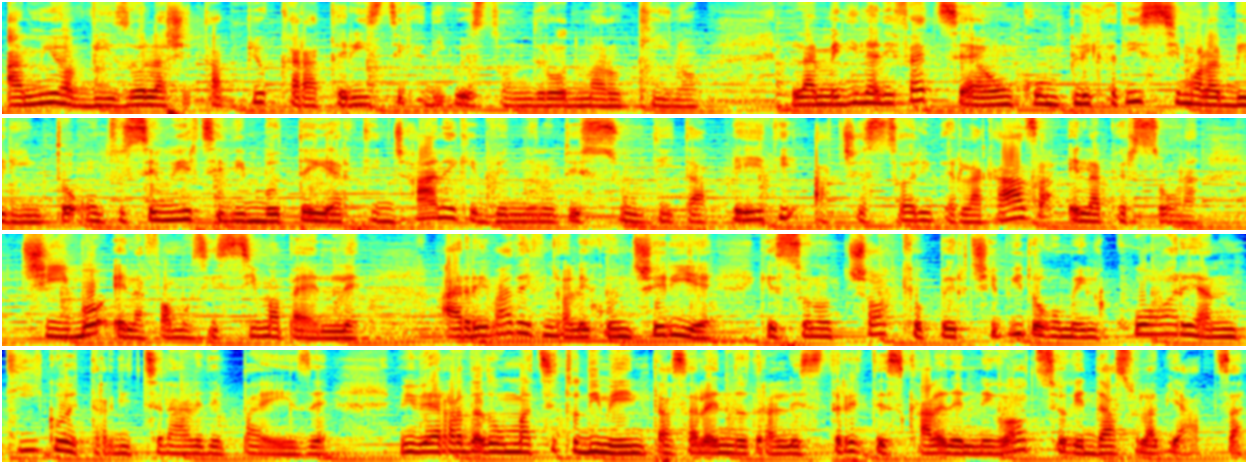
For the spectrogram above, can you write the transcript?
a mio avviso la città più caratteristica di questo on the road marocchino. La Medina di Fez è un complicatissimo labirinto, un susseguirsi di botteghe artigiane che vendono tessuti, tappeti, accessori per la casa e la persona, cibo e la famosissima pelle arrivate fino alle concerie, che sono ciò che ho percepito come il cuore antico e tradizionale del paese. Vi verrà dato un mazzetto di menta salendo tra le strette scale del negozio che dà sulla piazza.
